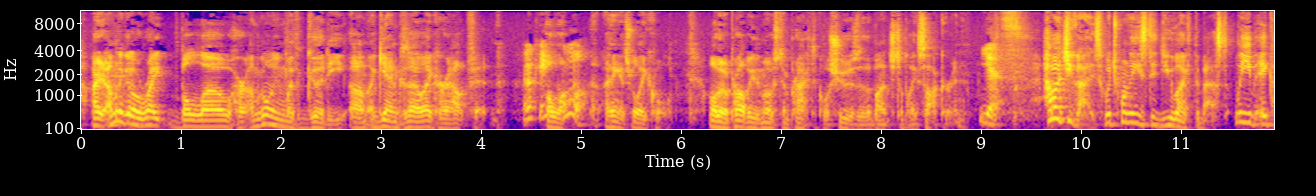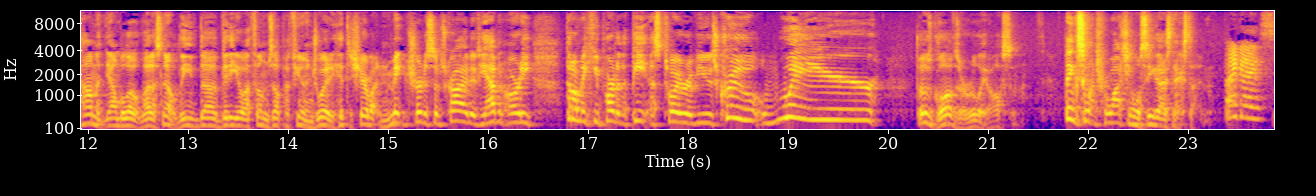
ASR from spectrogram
All right, I'm going to go right below her. I'm going with Goody, um, again, because I like her outfit. Okay, a lot. cool. I think it's really cool. Although probably the most impractical shoes of the bunch to play soccer in. Yes. How about you guys? Which one of these did you like the best? Leave a comment down below. Let us know. Leave the video a thumbs up if you enjoyed it. Hit the share button. Make sure to subscribe if you haven't already. That'll make you part of the PS Toy Reviews crew. Where those gloves are really awesome. Thanks so much for watching. We'll see you guys next time. Bye, guys.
